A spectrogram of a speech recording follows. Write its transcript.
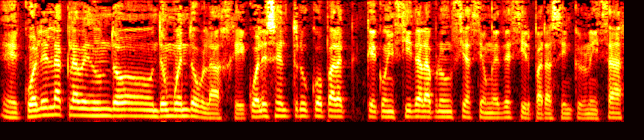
Eh, ¿Cuál es la clave de un, de un buen doblaje? ¿Cuál es el truco para que coincida la pronunciación, es decir, para sincronizar?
